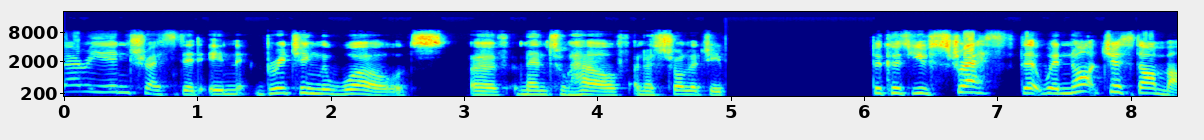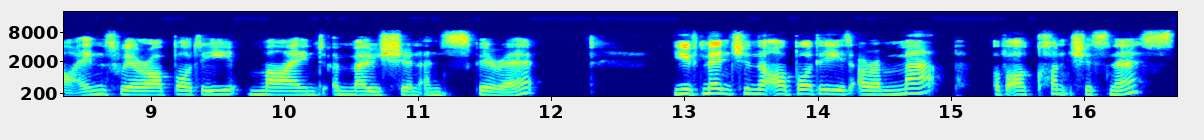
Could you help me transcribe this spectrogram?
Very interested in bridging the worlds of mental health and astrology because you've stressed that we're not just our minds, we're our body, mind, emotion, and spirit. You've mentioned that our bodies are a map of our consciousness,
